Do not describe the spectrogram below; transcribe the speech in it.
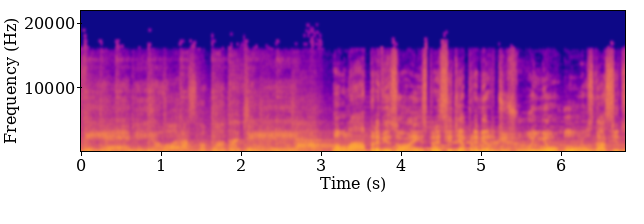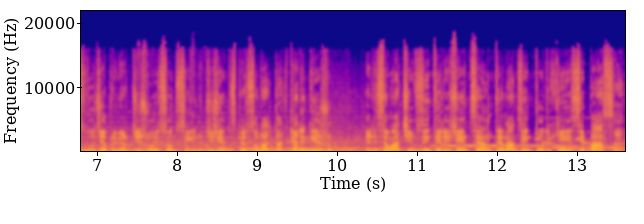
FM, o horóscopo do dia. Vamos lá, previsões para esse dia 1 de junho. Os nascidos no dia 1 de junho são do signo de Gêmeos, personalidade caranguejo. Eles são ativos, inteligentes e antenados em tudo que se passa,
